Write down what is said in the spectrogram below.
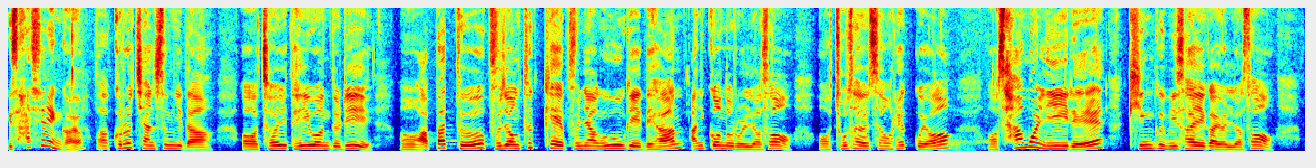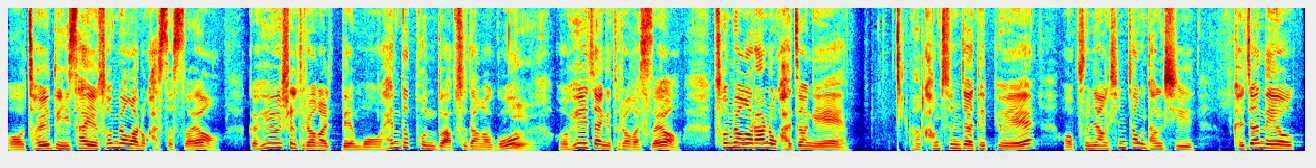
이 사실인가요? 아, 그렇지 않습니다. 어, 저희 대의원들이 어, 아파트 부정 특혜 분양 의혹에 대한 안건을 올려서 어, 조사 요청을 했고요. 어, 3월 2일에 긴급 이사회가 열려서 어, 저희도 이사회 소명하러 갔었어요. 그러니까 회의실 들어갈 때 뭐 핸드폰도 압수당하고 네. 어, 회의장에 들어갔어요. 소명을 하는 과정에 어, 강순자 대표의 어, 분양 신청 당시 계좌 내역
